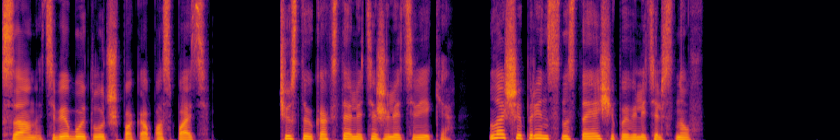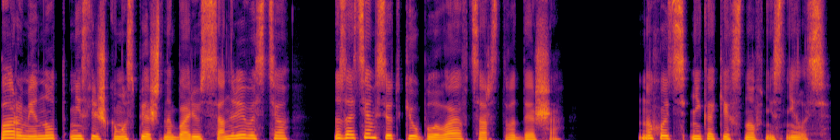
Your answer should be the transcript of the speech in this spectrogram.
«Ксана, тебе будет лучше пока поспать». Чувствую, как стали тяжелеть веки. Младший принц — настоящий повелитель снов. Пару минут не слишком успешно борюсь с сонливостью, но затем все-таки уплываю в царство Дэша. Но хоть никаких снов не снилось.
